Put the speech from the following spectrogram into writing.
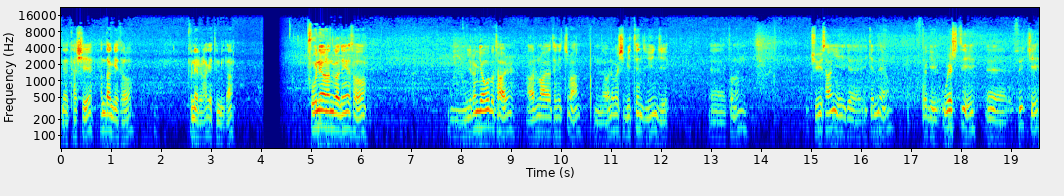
네, 다시 한 단계 더 분해를 하게 됩니다. 분해하는 과정에서 음, 이런 경우도 잘 알아놔야 되겠지만 음, 어느 것이 밑인지 위인지 에, 또는 주의사항이 이게 있겠네요. 여기 USB 에, 스위치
